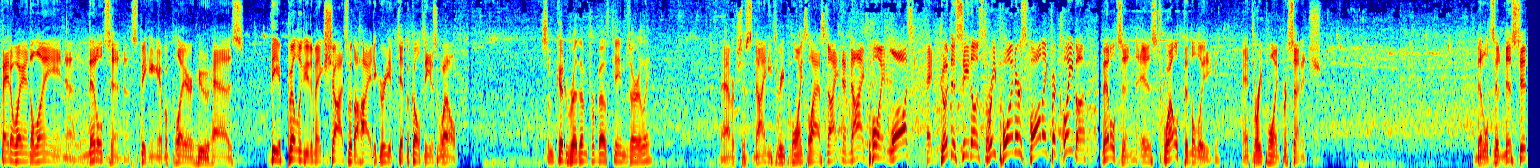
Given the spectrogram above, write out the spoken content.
Fade away in the lane. Middleton, speaking of a player who has the ability to make shots with a high degree of difficulty as well. Some good rhythm for both teams early. Mavericks just 93 points last night in a nine point loss. And good to see those three pointers falling for Kleber. Middleton is 12th in the league and three point percentage. Middleton missed it.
